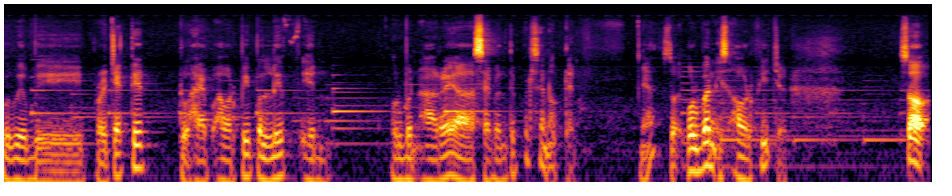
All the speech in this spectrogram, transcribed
we will be projected to have our people live in urban area 70% of them. Yeah, so urban is our future. So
